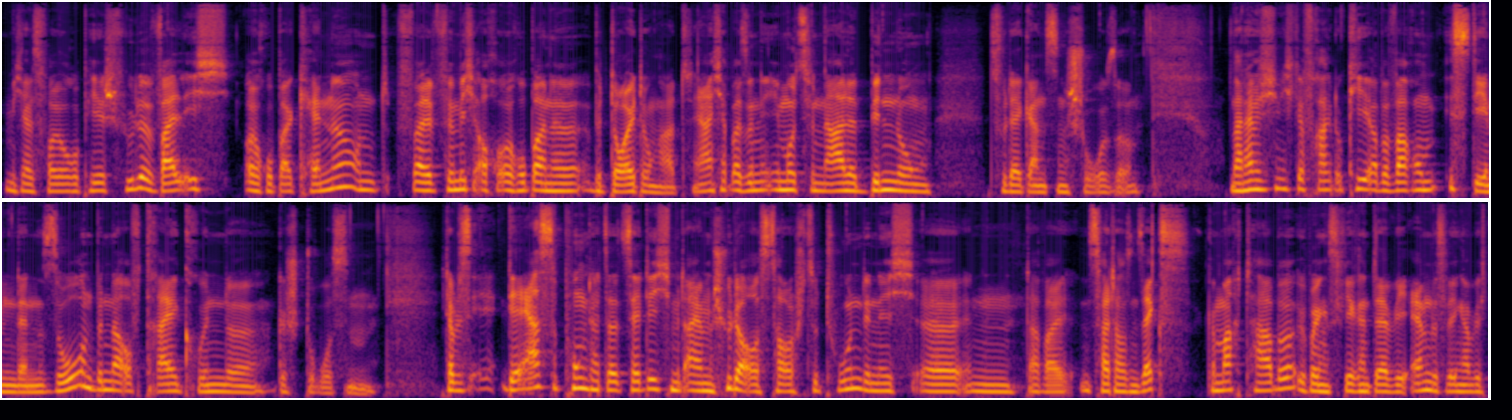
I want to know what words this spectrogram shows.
mich als volleuropäisch fühle, weil ich Europa kenne und weil für mich auch Europa eine Bedeutung hat. Ja, ich habe also eine emotionale Bindung zu der ganzen Chose. Und dann habe ich mich gefragt, okay, aber warum ist dem denn so? Und bin da auf drei Gründe gestoßen. Ich glaube, der erste Punkt hat tatsächlich mit einem Schüleraustausch zu tun, den ich äh, in, da war in 2006 gemacht habe. Übrigens während der WM, deswegen habe ich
